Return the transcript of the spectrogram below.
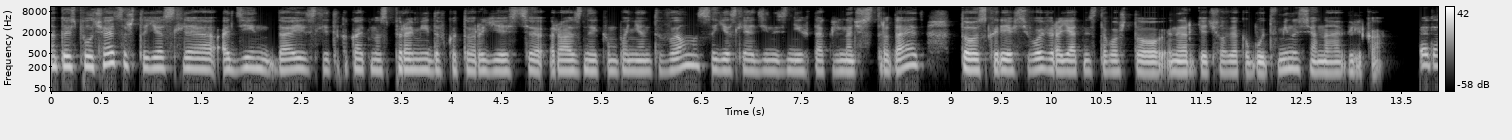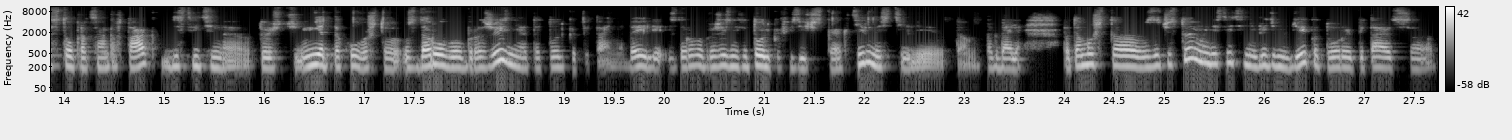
Ну, то есть получается, что если один, да, если это какая-то у нас пирамида, в которой есть разные компоненты wellness, если один из них так или иначе страдает, то, скорее всего, вероятность того, что энергия человека будет в минусе, она велика. Это сто процентов так, действительно. То есть нет такого, что здоровый образ жизни – это только питание, да, или здоровый образ жизни – это только физическая активность или там так далее. Потому что зачастую мы действительно видим людей, которые питаются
